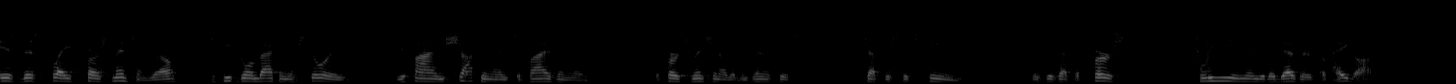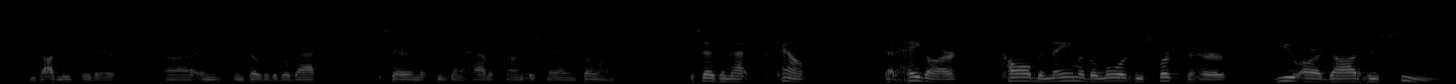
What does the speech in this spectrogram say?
is this place first mentioned? Well, if you keep going back in the story, you find shockingly, surprisingly, the first mention of it in Genesis chapter 16. This is at the first fleeing into the desert of Hagar. And God meets her there uh, and, and tells her to go back to Sarah and that she's going to have a son, Ishmael, and so on. It says in that account that Hagar called the name of the Lord who spoke to her, You are a God who sees.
